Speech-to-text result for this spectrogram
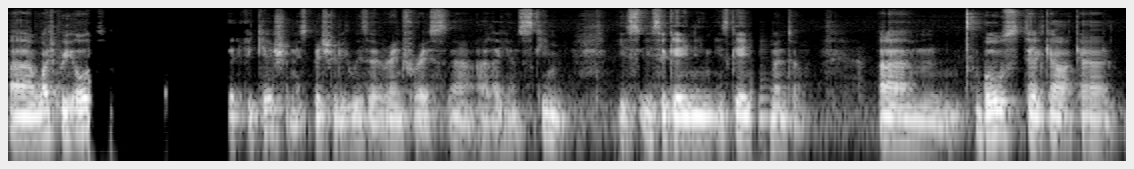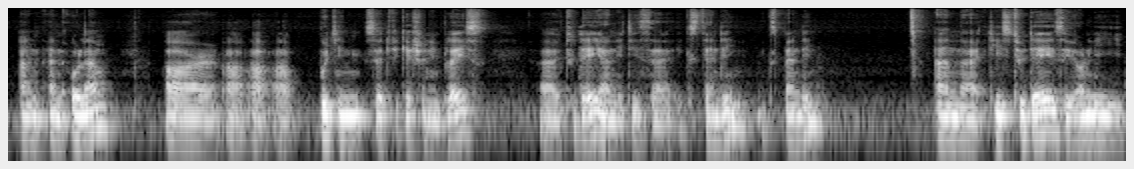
Uh, what we also certification, especially with the Rainforest uh, Alliance scheme, is, is gaining is gaining momentum. Um, both Telcar and, and Olam are, are, are, putting certification in place uh, today, and it is uh, extending, expanding. And uh, it is today the only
